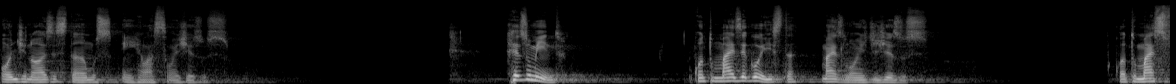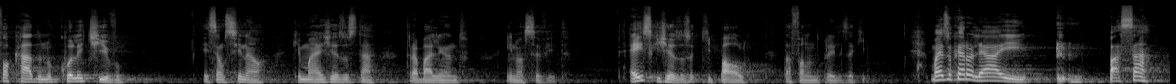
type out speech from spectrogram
onde nós estamos em relação a Jesus. Resumindo, quanto mais egoísta, mais longe de Jesus. Quanto mais focado no coletivo, esse é um sinal que mais Jesus está trabalhando em nossa vida. É isso que Jesus, que Paulo está falando para eles aqui. Mas eu quero olhar e passar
